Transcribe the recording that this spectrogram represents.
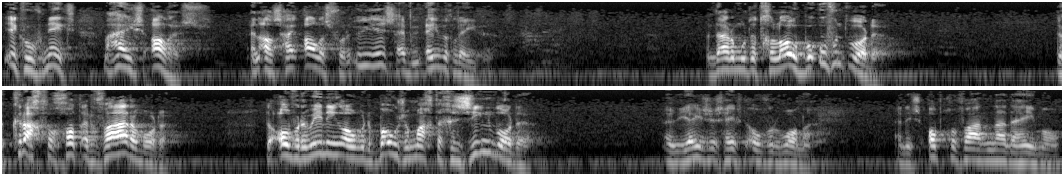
Ik hoef niks, maar hij is alles. En als hij alles voor u is, heb u eeuwig leven. En daarom moet het geloof beoefend worden. De kracht van God ervaren worden. De overwinning over de boze machten gezien worden. En Jezus heeft overwonnen. En is opgevaren naar de hemel.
